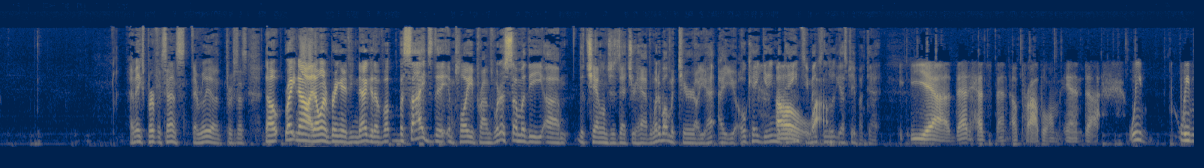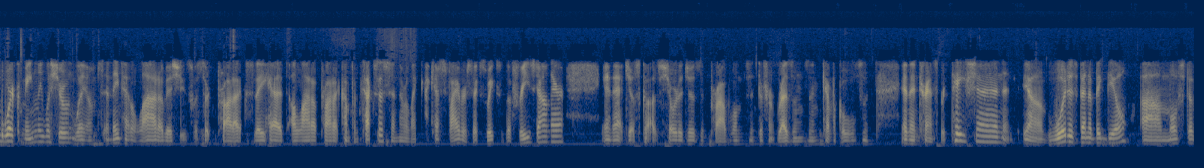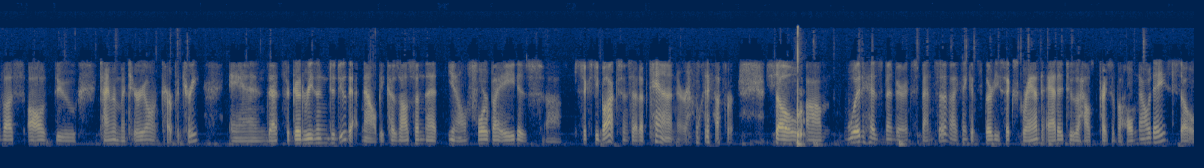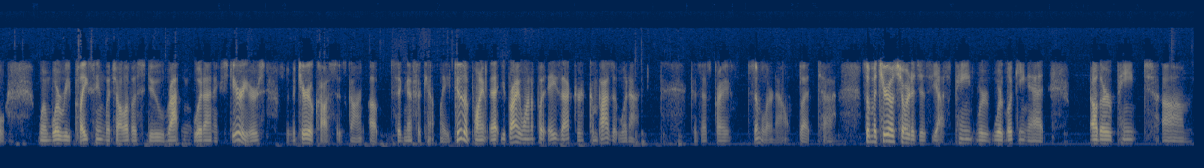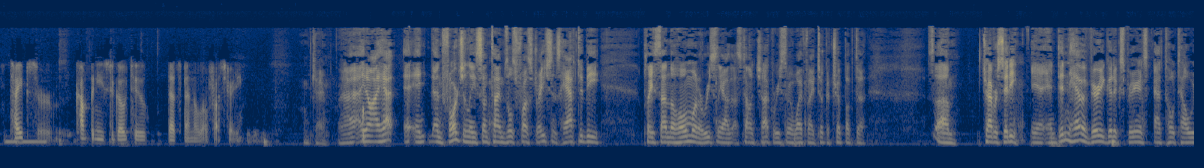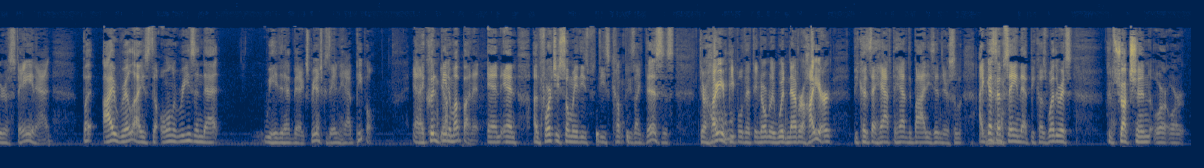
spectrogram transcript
That makes perfect sense. That really uh, perfect sense. Now, right now, I don't want to bring anything negative, but besides the employee problems, what are some of the um, the challenges that you're having? What about material? You ha- are you okay getting the Oh, paints? You mentioned wow. a little yesterday about that. Yeah, that has been a problem, and uh, we we work mainly with Sherwin Williams, and they've had a lot of issues with certain products. They had a lot of product come from Texas, and there were like I guess five or six weeks of the freeze down there, and that just caused shortages and problems in different resins and chemicals, and and then transportation and you know, wood has been a big deal. Um, most of us all do time and material and carpentry, and that's a good reason to do that now because all of a sudden that you know four by eight is uh, sixty bucks instead of ten or whatever. So um, wood has been very expensive. I think it's thirty six grand added to the house price of a home nowadays. So when we're replacing, which all of us do, rotten wood on exteriors, the material cost has gone up significantly to the point that you probably want to put AZEK or composite wood on because that's probably similar now. But uh, so material shortages, yes. Paint, we're we're looking at other paint um, types or companies to go to. That's been a little frustrating. Okay, uh, you know I had, and unfortunately, sometimes those frustrations have to be placed on the homeowner. Recently, I was telling Chuck. Recently, my wife and I took a trip up to um, Traverse City and, and didn't have a very good experience at the hotel we were staying at. But I realized the only reason that we didn't have bad experience because they didn't have people, and I couldn't beat them up on it. And and unfortunately, so many of these these companies like this is they're hiring mm-hmm. people that they normally would never hire because they have to have the bodies in there. So I guess I'm saying that because whether it's construction or or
